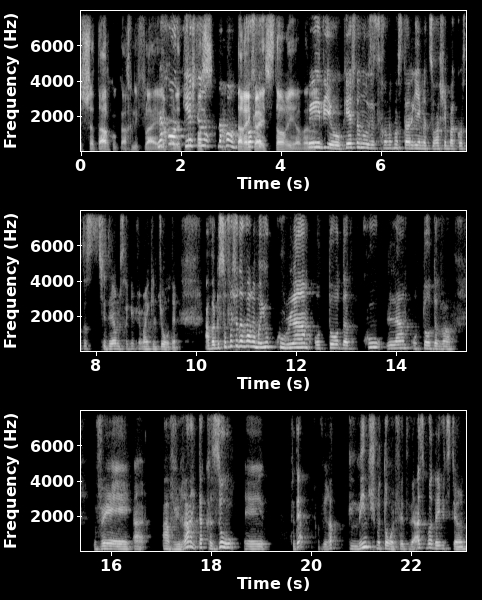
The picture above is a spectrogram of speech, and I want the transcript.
שדר כל כך נפלא. נכון, כי יש לנו, נכון. את הרקע ההיסטורי, אבל... בדיוק, יש לנו איזה זכרונות נוסטלגיים לצורה שבה קוסטס שידר משחקים של מייקל ג'ורדן. אבל בסופו של דבר הם היו כולם אותו דבר, כולם אותו דבר. והאווירה הייתה כזו, אה, אתה יודע, אווירת לינץ' מטורפת, ואז בא דיוויד סטרן,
